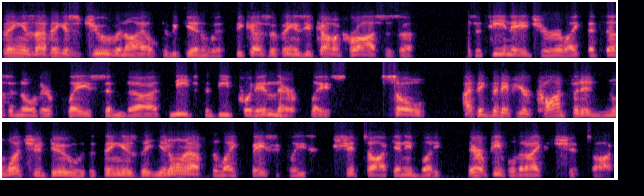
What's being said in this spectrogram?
thing is, I think it's juvenile to begin with because the thing is, you come across as a as a teenager like that doesn't know their place and uh, needs to be put in their place. So I think that if you're confident in what you do, the thing is that you don't have to like basically shit talk anybody. There are people that I could shit talk.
